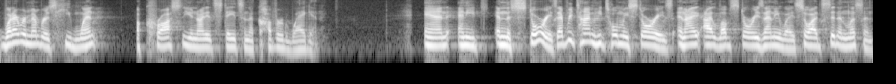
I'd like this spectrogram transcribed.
what I remember is he went across the United States in a covered wagon. And, and, he, and the stories, every time he told me stories, and I, I love stories anyway, so I'd sit and listen.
